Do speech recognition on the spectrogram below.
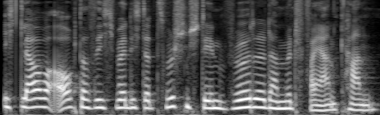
ich glaube auch, dass ich, wenn ich dazwischen stehen würde, da mitfeiern kann.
